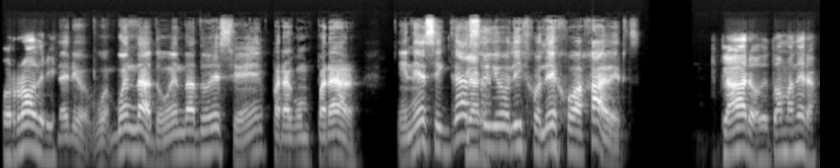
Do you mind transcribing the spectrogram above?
por Rodri. En serio, bu- buen dato, buen dato ese, ¿eh? Para comparar. En ese caso Claro. yo elijo lejos a Havertz. Claro, de todas maneras.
